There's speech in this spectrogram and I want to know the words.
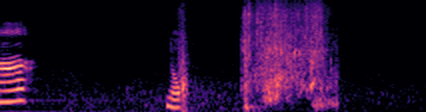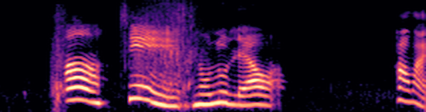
ฮะนกอ้าวพี่หนูหลุดแล้วอะเข้าใหม่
